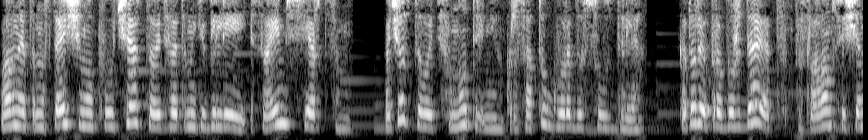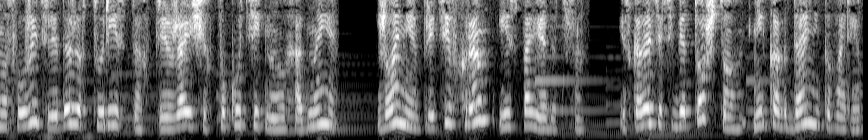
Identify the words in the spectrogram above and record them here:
Главное, по-настоящему поучаствовать в этом юбилее и своим сердцем, почувствовать внутреннюю красоту города Суздаля – которое пробуждает, по словам священнослужителей, даже в туристах, приезжающих покутить на выходные, желание прийти в храм и исповедаться, и сказать о себе то, что никогда не говорил.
